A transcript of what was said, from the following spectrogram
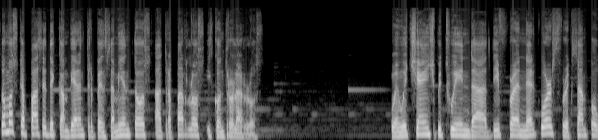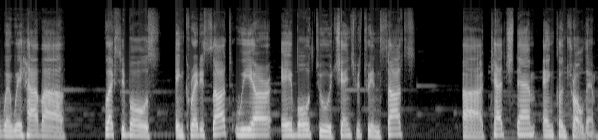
somos capaces de cambiar entre pensamientos, atraparlos y controlarlos. When we change between the different networks, for example, when we have a flexible encrypted SOT, we are able to change between SOTs, uh, catch them, and control them.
